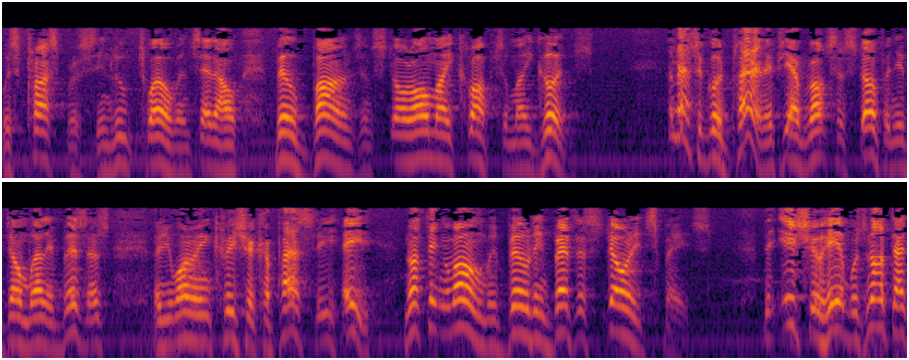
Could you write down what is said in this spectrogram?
was prosperous in Luke 12 and said, I'll build barns and store all my crops and my goods. And that's a good plan. If you have lots of stuff and you've done well in business and you want to increase your capacity, hey, Nothing wrong with building better storage space. The issue here was not that,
